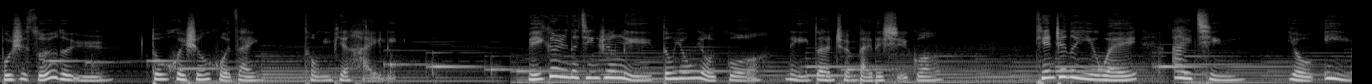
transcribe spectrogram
不是所有的鱼都会生活在同一片海里。每一个人的青春里都拥有过那一段纯白的时光，天真的以为爱情。”友谊，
